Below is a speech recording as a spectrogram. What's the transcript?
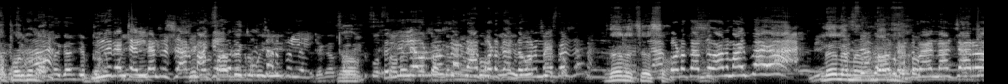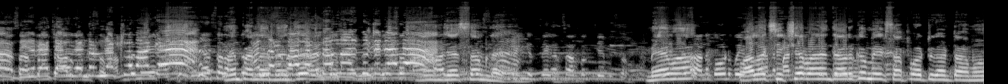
తప్పకుండా. చేస్తాం. లేదు మేము మేము. చేస్తాంలే. వాళ్ళకి శిక్ష పడేంత వరకు మీకు సపోర్ట్ ఉంటాము.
